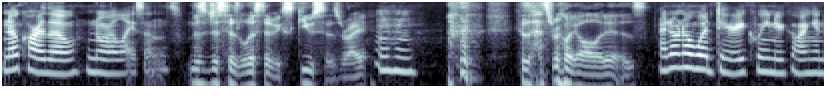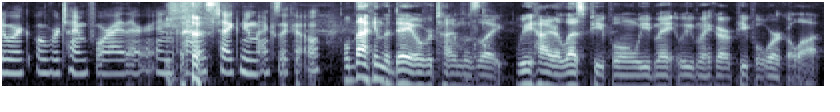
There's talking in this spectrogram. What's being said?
No car, though, nor a license. This is just his list of excuses, right? Mm hmm. Because that's really all it is. I don't know what Dairy Queen you're going into work overtime for either in Aztec, New Mexico. Well, back in the day, overtime was like we hire less people and we make we make our people work a lot.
